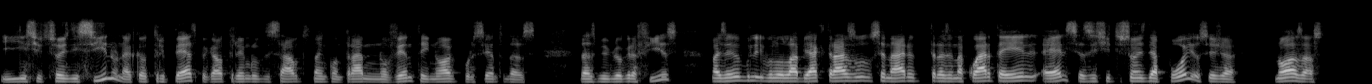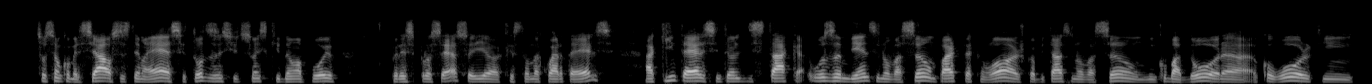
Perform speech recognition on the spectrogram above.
e instituições de ensino, né? Que é o tripé, pegar o triângulo de sábado, está encontrado em 99% das das bibliografias, mas aí o Labiac traz o cenário trazendo a quarta hélice, as instituições de apoio, ou seja, nós, a Associação Comercial, o Sistema S, todas as instituições que dão apoio para esse processo, aí a questão da quarta hélice. A quinta hélice, então, ele destaca os ambientes de inovação, parque tecnológico, habitat de inovação, incubadora, coworking,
